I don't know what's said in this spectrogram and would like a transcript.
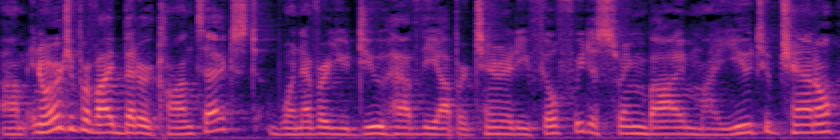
Um, in order to provide better context, whenever you do have the opportunity, feel free to swing by my YouTube channel,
